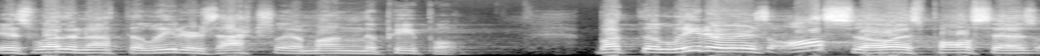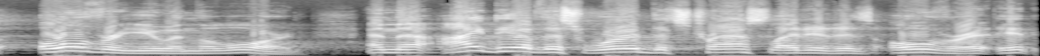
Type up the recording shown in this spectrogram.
is whether or not the leader is actually among the people. But the leader is also, as Paul says, over you in the Lord. And the idea of this word that's translated as over it,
